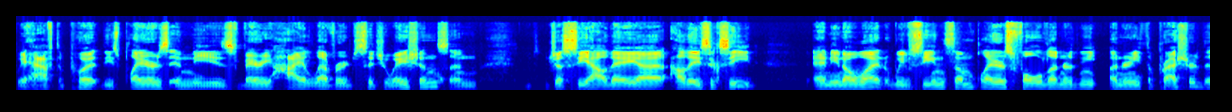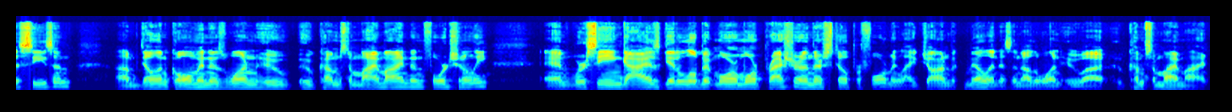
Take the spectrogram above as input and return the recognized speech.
We have to put these players in these very high leverage situations and just see how they uh, how they succeed. And you know what? We've seen some players fold underneath underneath the pressure this season. Um, Dylan Coleman is one who who comes to my mind, unfortunately. And we're seeing guys get a little bit more and more pressure, and they're still performing. Like John McMillon is another one who uh, who comes to my mind.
